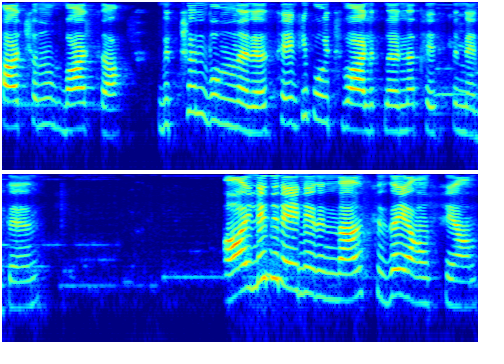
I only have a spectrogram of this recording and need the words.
parçanız varsa bütün bunları sevgi boyutu varlıklarına teslim edin. Aile bireylerinden size yansıyan,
